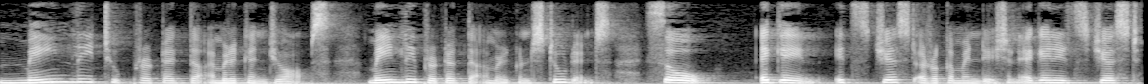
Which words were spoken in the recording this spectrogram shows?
mainly to protect the American jobs, mainly protect the American students. So again, it's just a recommendation. Again, it's just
